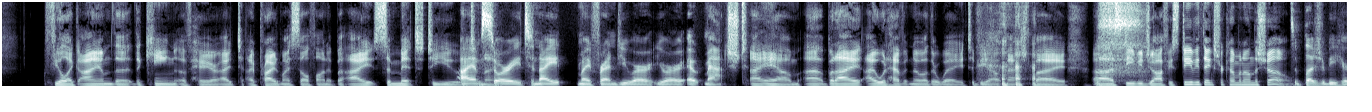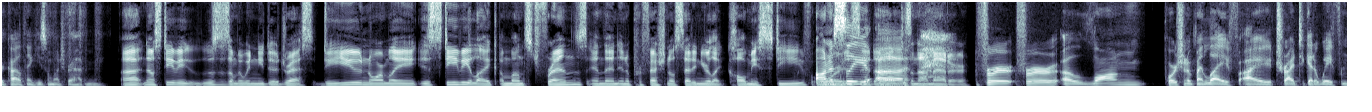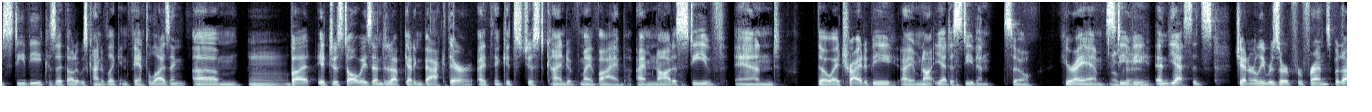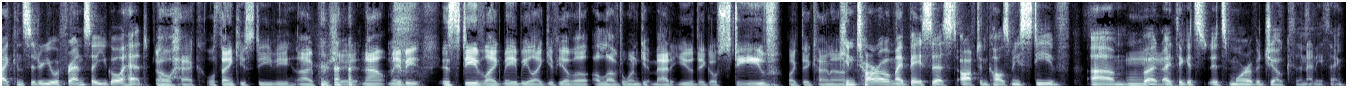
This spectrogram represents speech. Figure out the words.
feel like I am the the king of hair. I, I pride myself on it, but I submit to you. I am tonight. sorry tonight, my friend. You are you are outmatched. I am, uh, but I I would have it no other way to be outmatched by uh, Stevie Joffe. Stevie, thanks for coming on the show. It's a pleasure to be here, Kyle. Thank you so much for having me. Uh, no, Stevie, this is something we need to address. Do you normally is Stevie like amongst friends, and then in a professional setting, you're like, call me Steve? Or Honestly, it, uh, uh, does it not matter? For for a long portion of my life, I tried to get away from Stevie because I thought it was kind of like infantilizing. Um, Mm. but it just always ended up getting back there. I think it's just kind of my vibe. I'm not a Steve, and though I try to be, I am not yet a Steven. So here I am, Stevie. Okay. And yes, it's generally reserved for friends, but I consider you a friend, so you go ahead. Oh heck! Well, thank you, Stevie. I appreciate it. Now, maybe is Steve like maybe like if you have a, a loved one get mad at you, they go Steve, like they kind of. Kentaro, my bassist, often calls me Steve. Um, but Mm. I think it's it's more of a joke than anything.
